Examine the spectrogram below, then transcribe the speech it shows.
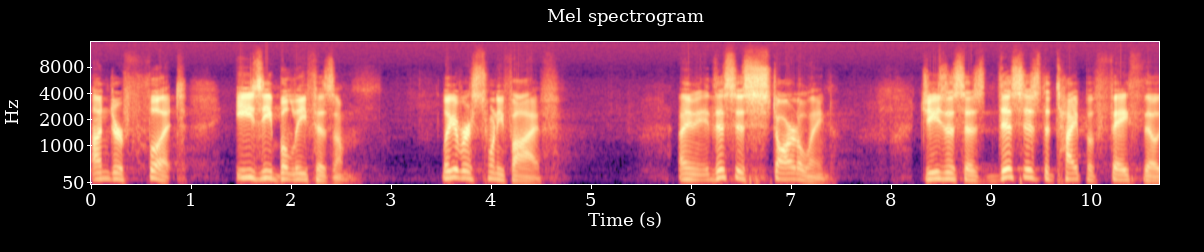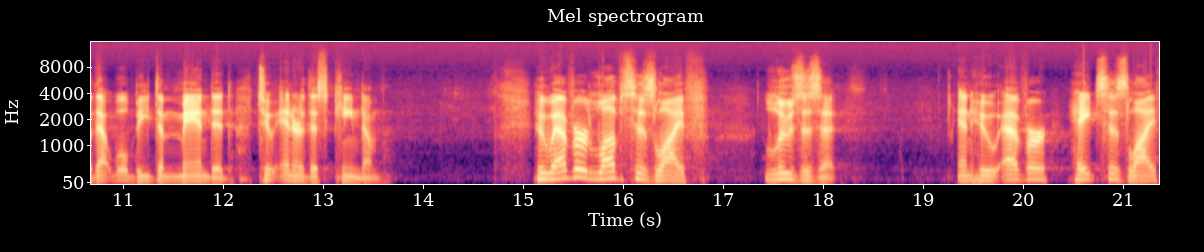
underfoot easy beliefism. Look at verse 25. I mean, this is startling. Jesus says, This is the type of faith, though, that will be demanded to enter this kingdom. Whoever loves his life loses it, and whoever hates his life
